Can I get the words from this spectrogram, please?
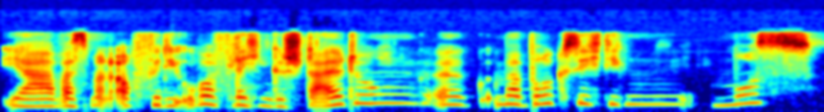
ja, was man auch für die Oberflächengestaltung äh, immer berücksichtigen muss.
